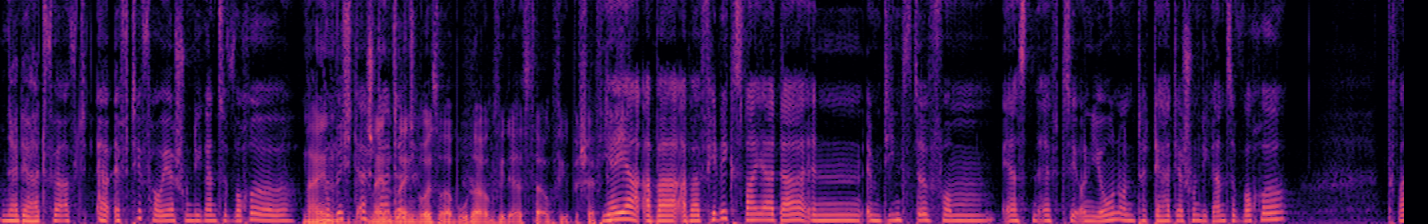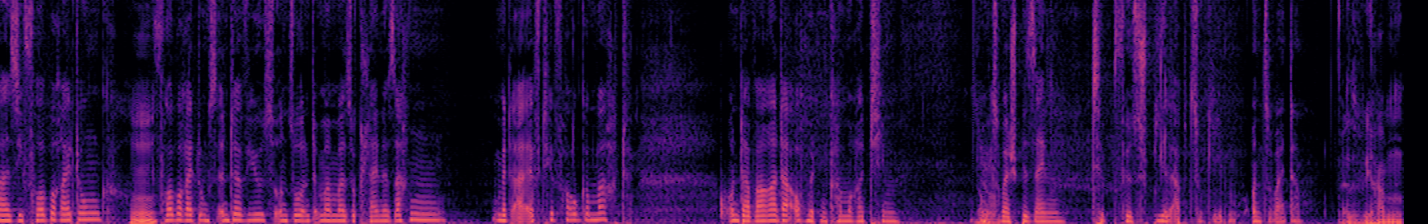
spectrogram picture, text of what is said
Na, der hat für F- äh, FTV ja schon die ganze Woche nein, Bericht nein, erstattet. sein größerer Bruder irgendwie, der ist da irgendwie beschäftigt. Ja, ja, aber, aber Felix war ja da in, im Dienste vom ersten FC Union und der hat ja schon die ganze Woche quasi Vorbereitung, Hm? Vorbereitungsinterviews und so und immer mal so kleine Sachen mit AFTV gemacht. Und da war er da auch mit dem Kamerateam, um Ja. zum Beispiel seinen Tipp fürs Spiel abzugeben und so weiter. Also wir haben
